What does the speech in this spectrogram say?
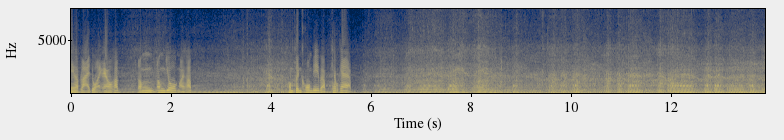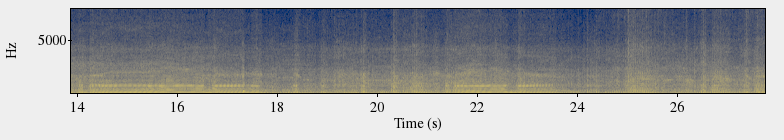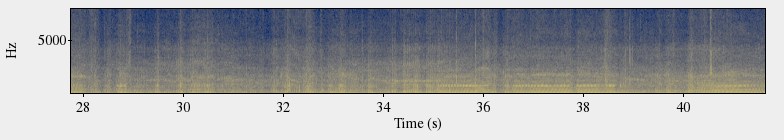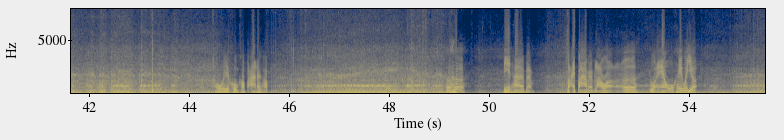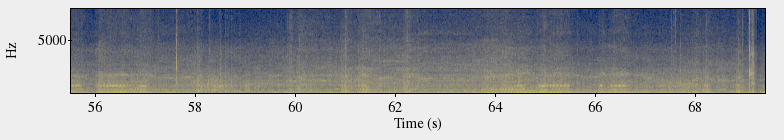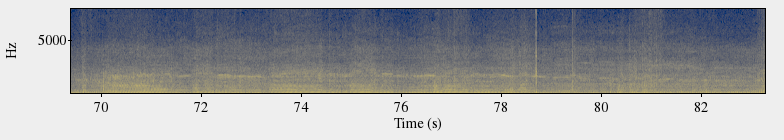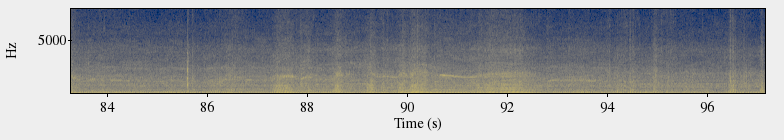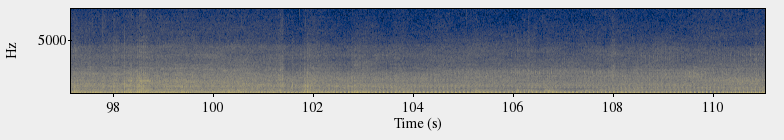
นี่ครับลายตัว L ครับ ต้องต้องโยกหน่อยครับ ผมเป็นโค้งที่แบบแคบๆโหจะโค้งเข้าป่านะครับ เออ นี่ถ้าแบบสายปลาแบบเราอะเออตัว L โอเคกว่าเยอะ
